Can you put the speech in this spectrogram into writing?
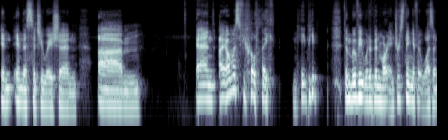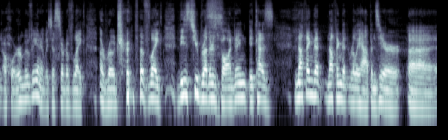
in in this situation, um, and I almost feel like maybe the movie would have been more interesting if it wasn't a horror movie and it was just sort of like a road trip of like these two brothers bonding because nothing that nothing that really happens here uh,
